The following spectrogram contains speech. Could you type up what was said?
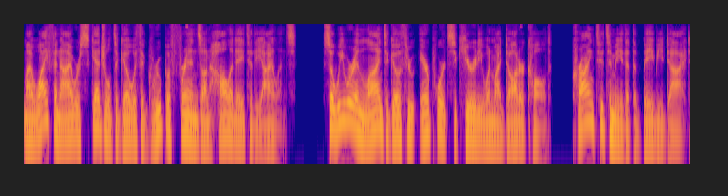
my wife and I were scheduled to go with a group of friends on holiday to the islands. So we were in line to go through airport security when my daughter called, crying to, to me that the baby died.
